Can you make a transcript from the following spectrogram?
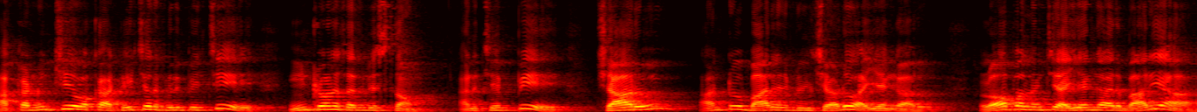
అక్కడి నుంచి ఒక టీచర్ పిలిపించి ఇంట్లోనే చదివిస్తాం అని చెప్పి చారు అంటూ భార్యని పిలిచాడు అయ్యంగారు. లోపల నుంచి అయ్యంగారి భార్య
